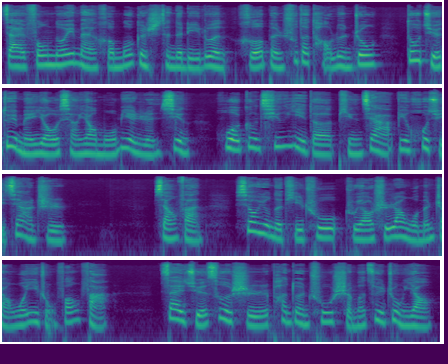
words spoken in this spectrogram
在 von Neumann 和 Morgenstern 的理论和本书的讨论中，都绝对没有想要磨灭人性或更轻易地评价并获取价值。相反，效用的提出主要是让我们掌握一种方法，在决策时判断出什么最重要。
